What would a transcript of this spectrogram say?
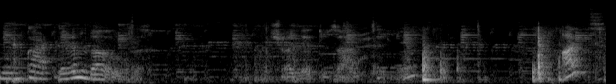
Benim kartlarım dağıldı. Şöyle düzeltelim. At.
